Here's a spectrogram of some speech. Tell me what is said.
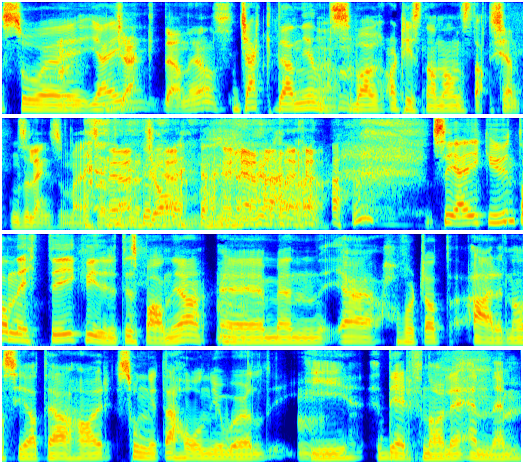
så eh, jeg Jack Daniels. Jack Daniels var artistnavnet hans da. Kjent den så lenge som meg. John. Så jeg gikk ut, Anette gikk videre til Spania, eh, men jeg har fortsatt æren av å si at jeg har sunget A Whole New World i delfinale NM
